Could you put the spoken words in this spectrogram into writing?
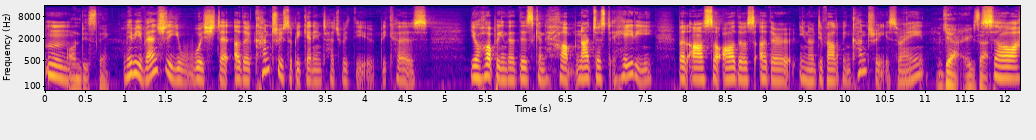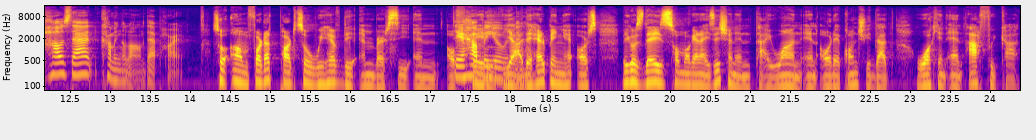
Mm. on this thing. Maybe eventually you wish that other countries would be getting in touch with you because you're hoping that this can help not just Haiti but also all those other you know developing countries, right? yeah exactly So how's that coming along? That part? So um for that part, so we have the embassy and of They're helping Haiti. you yeah, that. they're helping us because there is some organization in Taiwan and other country that working in Africa.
